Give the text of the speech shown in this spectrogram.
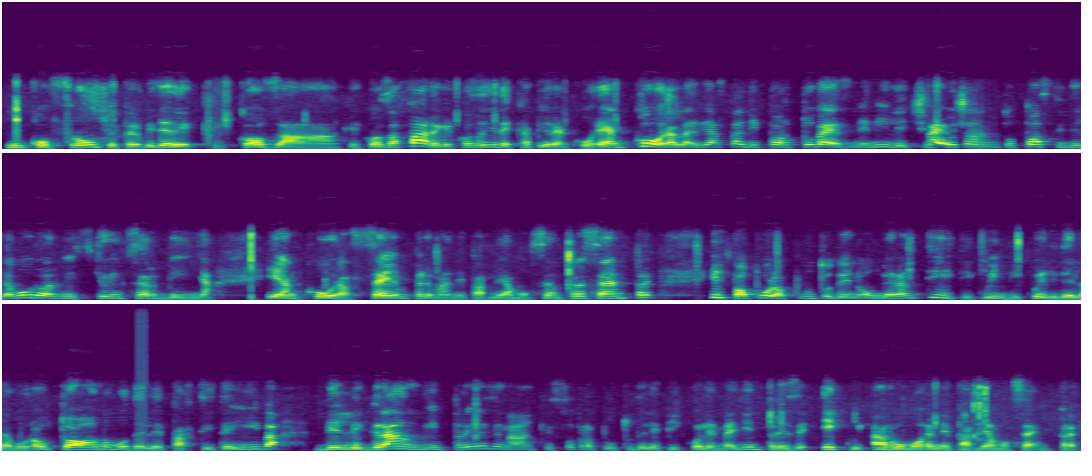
un confronto e per vedere che cosa, che cosa, fare, che cosa dire e capire ancora. E ancora la realtà di Portovesme, 1500 posti di lavoro a rischio in Sardegna e ancora sempre, ma ne parliamo sempre sempre, il popolo appunto dei non garantiti, quindi quelli del lavoro autonomo, delle partite IVA, delle grandi imprese, ma anche e soprattutto delle piccole e medie imprese e qui a rumore ne parliamo sempre sempre.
